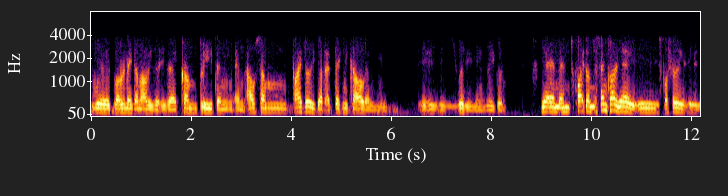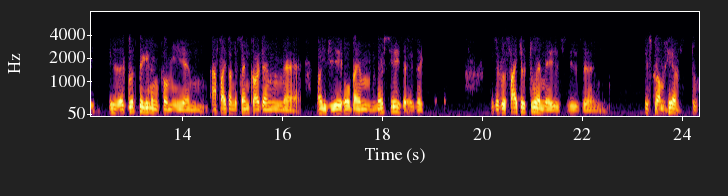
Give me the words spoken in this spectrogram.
with Rory MacDonald. He's a, a complete and, and awesome fighter. He got a technical and he, he's really really good. Yeah, and, and fight on the same card, yeah, is for sure is, is a good beginning for me. And I fight on the same card and uh, Olivier Aubin Mercier is a, is a is a good fighter too, and is is um, is from here too.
